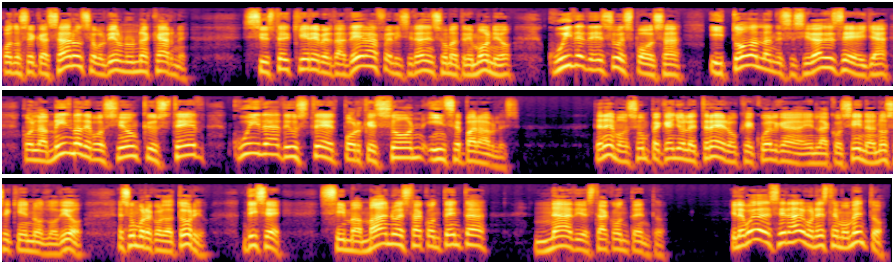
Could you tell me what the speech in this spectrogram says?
Cuando se casaron se volvieron una carne. Si usted quiere verdadera felicidad en su matrimonio, cuide de su esposa y todas las necesidades de ella con la misma devoción que usted cuida de usted porque son inseparables. Tenemos un pequeño letrero que cuelga en la cocina, no sé quién nos lo dio. Es un recordatorio. Dice, si mamá no está contenta, nadie está contento. Y le voy a decir algo en este momento.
